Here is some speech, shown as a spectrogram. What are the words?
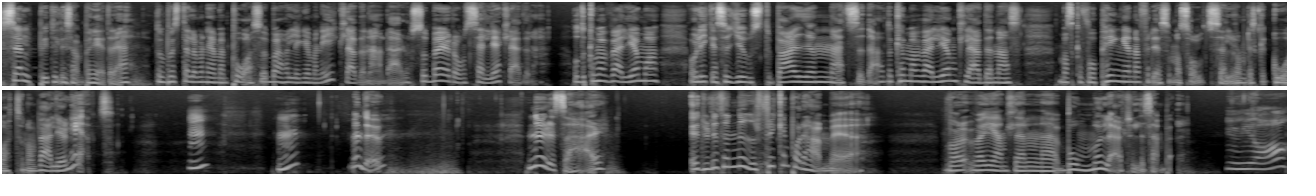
Sellpy till exempel heter det. Då beställer man hem en påse och bara lägger man i kläderna där och så börjar de sälja kläderna. Och då kan man välja om man, och likaså Just Buy en nätsida. Då kan man välja om kläderna, man ska få pengarna för det som har sålts eller om det ska gå till någon välgörenhet. Mm. Mm. Men du, nu är det så här. Är du lite nyfiken på det här med vad, vad egentligen bomull är till exempel? Ja,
